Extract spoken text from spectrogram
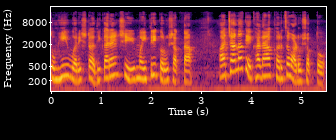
तुम्ही वरिष्ठ अधिकाऱ्यांशी मैत्री करू शकता. अचानक एखादा खर्च वाढू शकतो.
